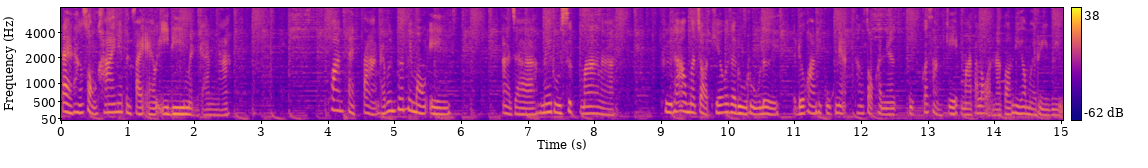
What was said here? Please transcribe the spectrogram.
แต่ทั้งสองค่ายเนี่ยเป็นไฟ LED เหมือนกันนะ ความแตกต่างถ้าเพื่อนๆไปมองเอง อาจจะไม่รู้สึกมากนะคะคือถ้าเอามาจอดเทียบก็จะดูรู้เลย แต่ด้วยความที่กุ๊กเนี่ยทั้งสองคันเนี้ยกุ๊กก็สังเกตมาตลอดนะตอนที่เอามารีวิว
